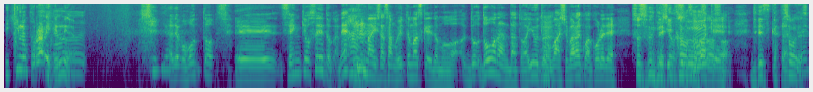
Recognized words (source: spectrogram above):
生き残られへんねんいやでも本当、えー選挙制度がね、まあ石田さんも言ってますけれどもどどうなんだとは言うても、まあしばらくはこれで進んでいくわけですからね。そうです。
